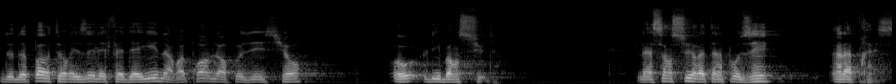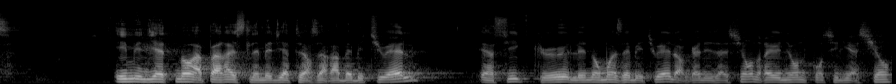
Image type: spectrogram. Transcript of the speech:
de ne pas autoriser les Fédéines à reprendre leur position au Liban Sud. La censure est imposée à la presse. Immédiatement apparaissent les médiateurs arabes habituels, ainsi que les non moins habituelles organisations de réunions de conciliation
